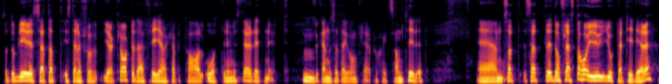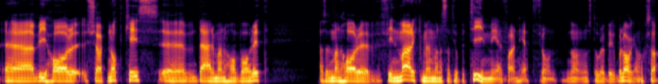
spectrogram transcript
Så då blir det ett sätt att istället för att göra klart det där, frigöra kapital, återinvestera det i ett nytt, så kan du sätta igång flera projekt samtidigt. Ehm, Så att, så att eh, de flesta har ju gjort det här tidigare. Eh, Vi har kört något case eh, där man har varit Alltså att man har fin mark men man har satt ihop ett team med erfarenhet från de stora byggbolagen också.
